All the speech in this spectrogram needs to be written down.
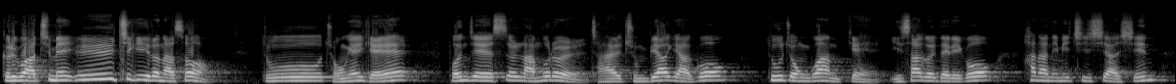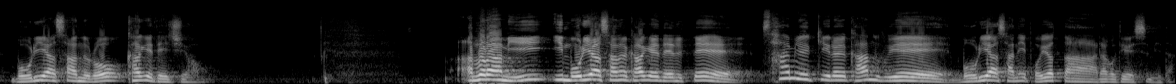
그리고 아침에 일찍 일어나서 두 종에게 번제에 쓸 나무를 잘 준비하게 하고 두 종과 함께 이삭을 데리고 하나님이 지시하신 모리아 산으로 가게 되지요. 아브라함이 이 모리아 산을 가게 될 때 3일 길을 간 후에 모리아 산이 보였다라고 되어 있습니다.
